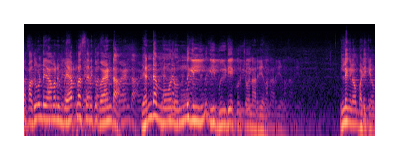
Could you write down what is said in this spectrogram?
അപ്പൊ അതുകൊണ്ട് ഞാൻ പറയും എ പ്ലസ് എനിക്ക് വേണ്ട. എന്റെ മോൻ ഒന്നുകിൽ ഈ ബീഡിയെ കുറിച്ച് അവൻ അറിയണം. ഇല്ലെങ്കിൽ അവൻ പഠിക്കണം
